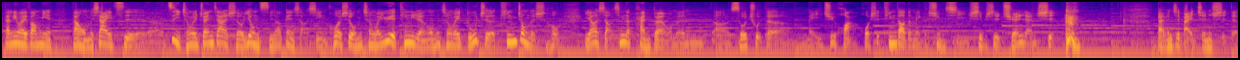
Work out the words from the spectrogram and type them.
但另外一方面，当我们下一次呃自己成为专家的时候，用词要更小心；或者是我们成为乐听人，我们成为读者听众的时候，也要小心的判断我们呃所处的每一句话，或是听到的每个讯息，是不是全然是百分之百真实的。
